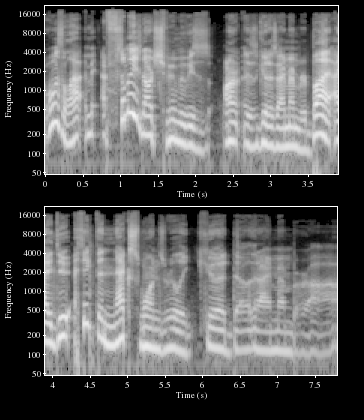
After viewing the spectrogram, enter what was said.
what was the last? I mean, some of these Naruto movies aren't as good as I remember, but I do. I think the next one's really good though that I remember. Uh,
